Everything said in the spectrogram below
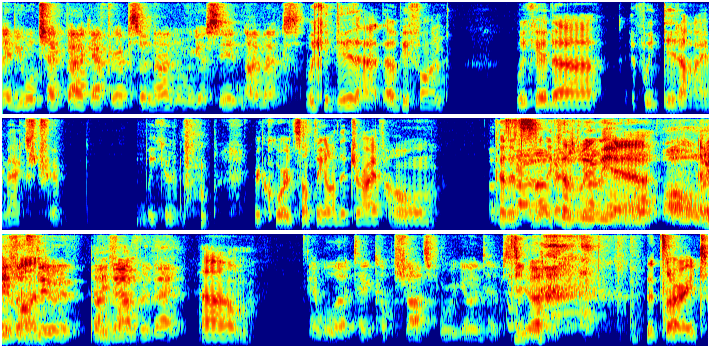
Maybe we'll check back after episode nine when we go see it in IMAX. We could do that. That would be fun. We could, uh, if we did an IMAX trip, we could record something on the drive home. 'Cause it's- Drive up and because we- yeah. Oh, That'd be man, fun. let's do it. That'd I'm down fun. for that. Um, And we'll uh, take a couple shots before we go into episode. yeah, it's all right.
